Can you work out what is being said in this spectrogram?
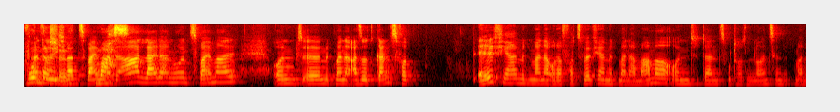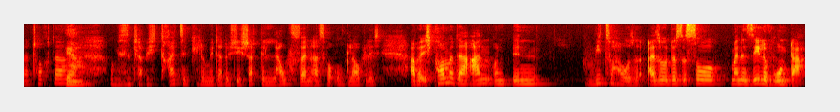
Wunderschön. Also ich war zweimal Mach's. da, leider nur zweimal. Und äh, mit meiner, also ganz vor elf Jahren mit meiner, oder vor zwölf Jahren mit meiner Mama und dann 2019 mit meiner Tochter. Ja. Und wir sind, glaube ich, 13 Kilometer durch die Stadt gelaufen. Es war unglaublich. Aber ich komme da an und bin wie zu Hause. Also das ist so, meine Seele wohnt da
